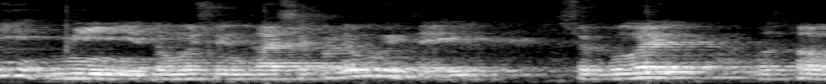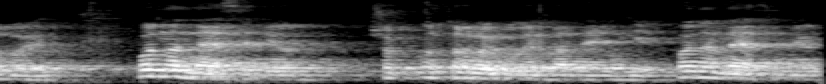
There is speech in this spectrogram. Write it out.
і міні, тому що він краще полюбується і щоб були острови. По нанесенню, щоб острови були гладенькі, по нанесенню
